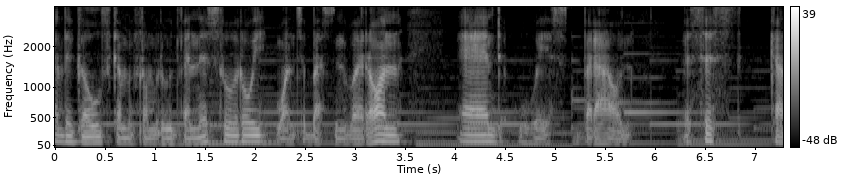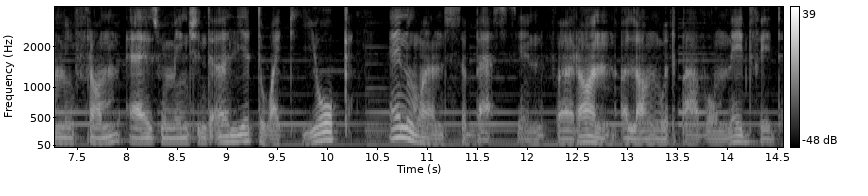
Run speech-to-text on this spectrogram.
And the goals coming from Ruud van Nistelrooy, Juan Sebastian Veron, and Wes Brown. Assists coming from, as we mentioned earlier, Dwight Yorke and Juan Sebastian Veron, along with Pavel Nedved.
